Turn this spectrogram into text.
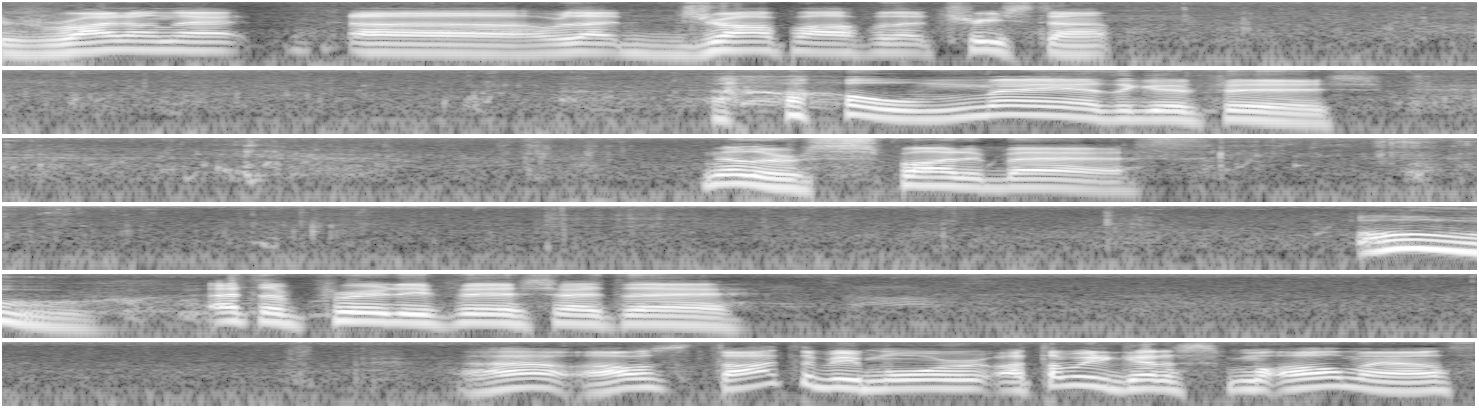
He was right on that, uh, or that drop off of that tree stump. Oh man, that's a good fish. Another spotted bass. Oh, that's a pretty fish right there. I, I was thought to be more, I thought we'd got a smallmouth.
